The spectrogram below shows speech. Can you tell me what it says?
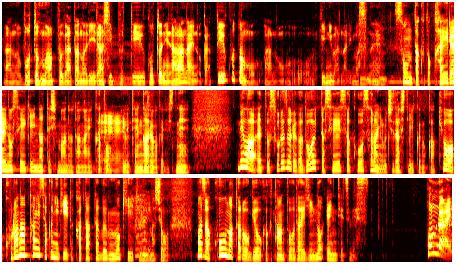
あのボトムアップ型のリーダーシップっていうことにならないのかっていうこともあの気にはなりますね、うん、忖度と傀儡の政権になってしまうのではないかという点があるわけですね。えーでは、えっと、それぞれがどういった政策をさらに打ち出していくのか、今日はコロナ対策について語った部分を聞いてみましょう。はい、まずは河野太郎行革担当大臣の演説です。本来、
